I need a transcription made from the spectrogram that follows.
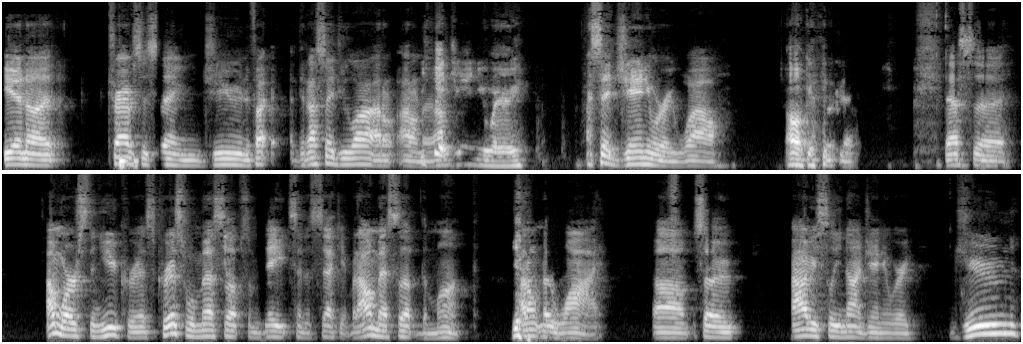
Yeah, and uh, Travis is saying June. If I did I say July? I don't I don't know. January. I said January. Wow. Oh, okay. Okay. That's uh I'm worse than you, Chris. Chris will mess up some dates in a second, but I'll mess up the month. Yeah. I don't know why. Um, so obviously not January, June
